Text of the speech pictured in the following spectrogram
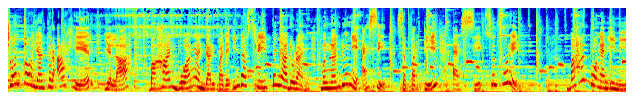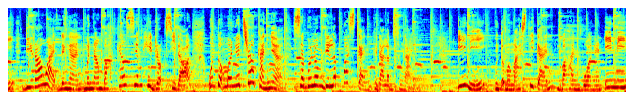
Contoh yang terakhir ialah bahan buangan daripada industri penyaduran mengandungi asid seperti asid sulfurik. Bahan buangan ini dirawat dengan menambah kalsium hidroksida untuk menetralkannya sebelum dilepaskan ke dalam sungai. Ini untuk memastikan bahan buangan ini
